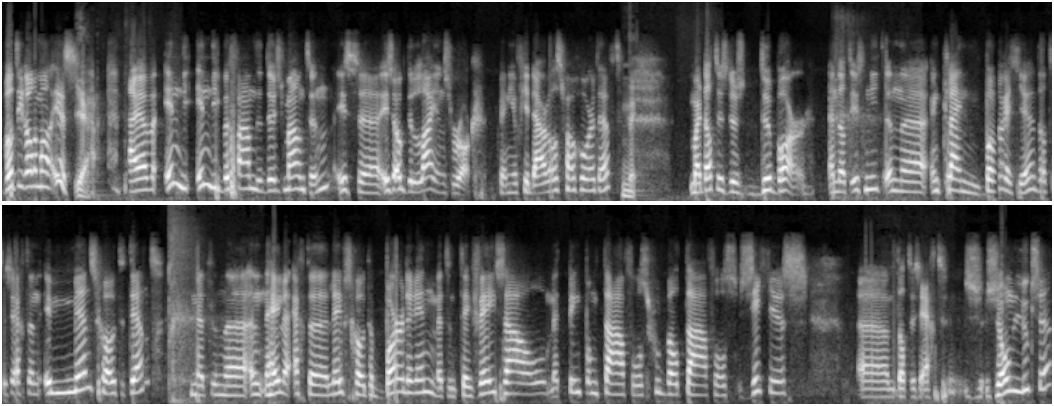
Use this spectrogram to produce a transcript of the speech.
Wat hier allemaal is? Ja. Nou in, die, in die befaamde Dutch Mountain is, uh, is ook de Lions Rock. Ik weet niet of je daar wel eens van gehoord hebt. Nee. Maar dat is dus de bar. En dat is niet een, uh, een klein barretje. Dat is echt een immens grote tent. Met een, uh, een hele echte levensgrote bar erin. Met een tv-zaal. Met pingpongtafels, voetbaltafels, zitjes. Uh, dat is echt zo'n luxe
